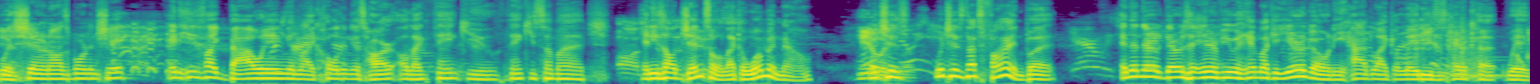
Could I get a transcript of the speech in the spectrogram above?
with Sharon Osbourne and shit. And he's like bowing and like holding his heart, all like, "Thank you, thank you so much." And he's all gentle, like a woman now, which is which is that's fine. But And then there there was an interview with him like a year ago, and he had like a lady's haircut wig.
